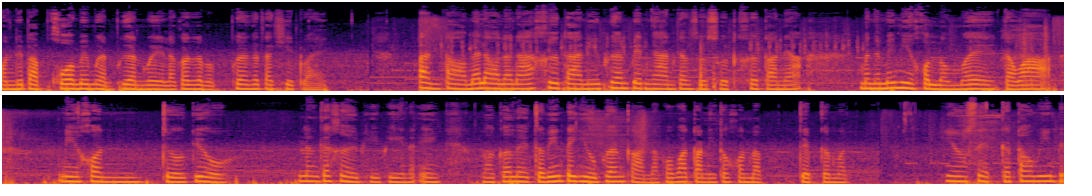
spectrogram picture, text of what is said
คนที่แบบโคตรไม่เหมือนเพื่อนเว้ยแล้วก็จะแบบเพื่อนก็จะคิดไว้ ปั่นต่อไม่รอแล้วนะ คือตอนนี้เพื่อนเป็นงานกันสุดๆ คือตอนเนี้ย มันยังไม่มีคนล้มเว้ยแต่ว่า มีคนจุกอยู่ นั่นก็คือพีพีนั่นเอง เราก็เลยจะวิ่งไปฮิวเพื่อนก่อนนะ เพราะว่าตอนนี้ทุกคนแบบเจ็บกันหมดฮิวเสร็จก็ต้องวิ่งไป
